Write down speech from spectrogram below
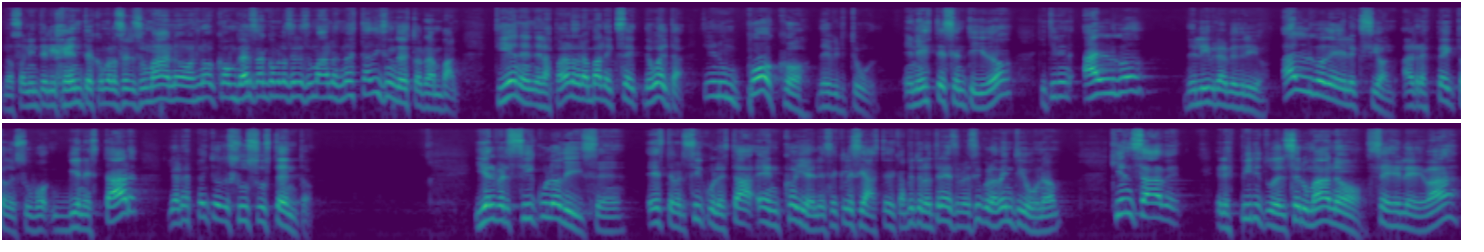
no son inteligentes como los seres humanos, no conversan como los seres humanos. No está diciendo esto el Ramban. Tienen, en las palabras del Ramban, de vuelta, tienen un poco de virtud. En este sentido, que tienen algo de libre albedrío, algo de elección al respecto de su bienestar y al respecto de su sustento. Y el versículo dice, este versículo está en Coyeles, Eclesiastes, capítulo 3, versículo 21. ¿Quién sabe? El espíritu del ser humano se eleva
